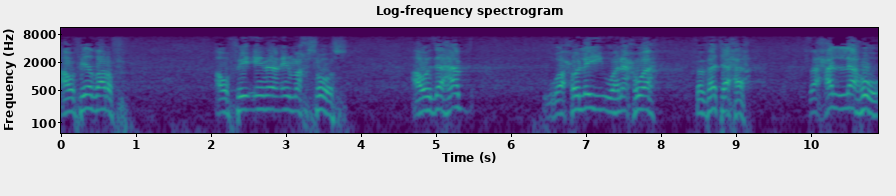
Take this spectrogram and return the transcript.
أو في ظرف أو في إناء مخصوص أو ذهب وحلي ونحوه ففتحه فحله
